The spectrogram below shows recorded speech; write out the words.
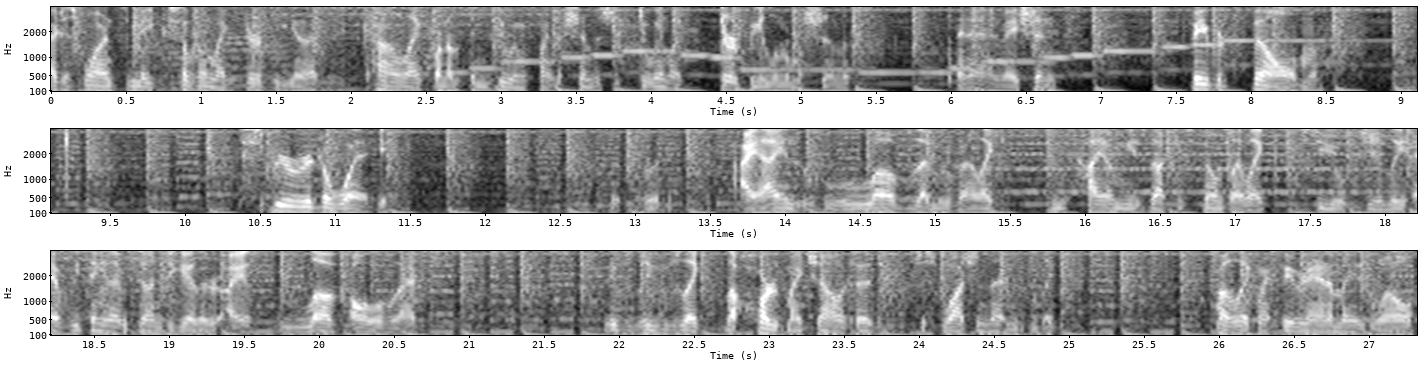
I just wanted to make something like derpy, and that's kind of like what I've been doing with my machinimas, just doing like derpy little machinimas and animations. Favorite film? Spirited Away. I, I love that movie. I like Hayao Miyazaki's films. I like Studio Ghibli. Everything I've done together, I love all of that. It was, it was like the heart of my childhood, just watching that. Like, probably like my favorite anime as well.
